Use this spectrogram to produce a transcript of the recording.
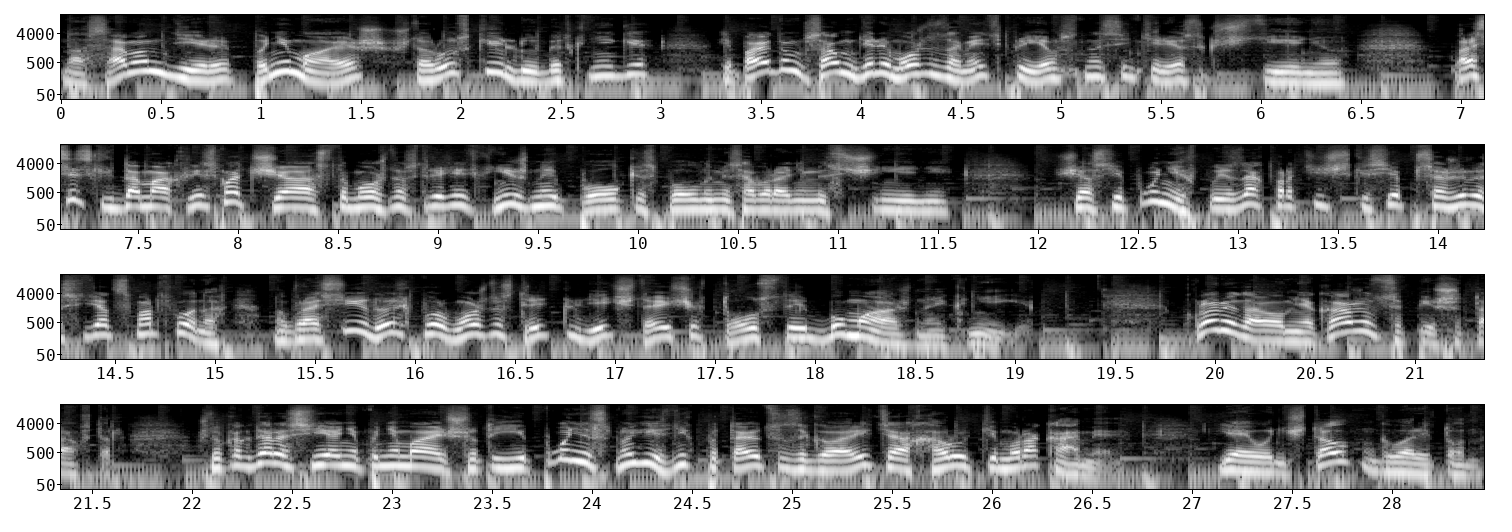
на самом деле понимаешь, что русские любят книги, и поэтому в самом деле можно заметить преемственность интереса к чтению. В российских домах весьма часто можно встретить книжные полки с полными собраниями сочинений. Сейчас в Японии в поездах практически все пассажиры сидят в смартфонах, но в России до сих пор можно встретить людей, читающих толстые бумажные книги. Кроме того, мне кажется, пишет автор, что когда россияне понимают, что ты японец, многие из них пытаются заговорить о Харуки Мураками. Я его не читал, говорит он,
